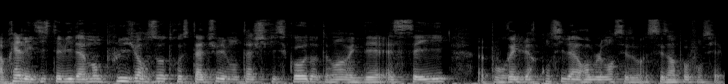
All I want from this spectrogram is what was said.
après, il existe évidemment plusieurs autres statuts et montages fiscaux, notamment avec des SCI, euh, pour réduire considérablement ces, impôts fonciers.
